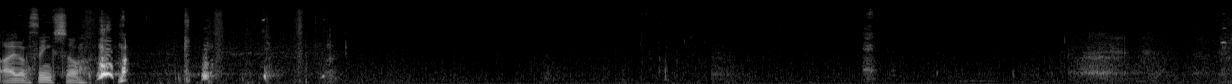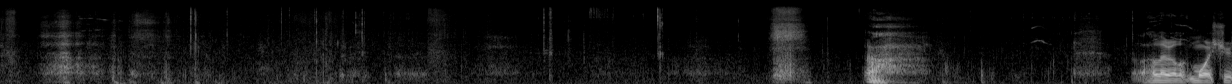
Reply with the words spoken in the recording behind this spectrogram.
I don't think so. A level of moisture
